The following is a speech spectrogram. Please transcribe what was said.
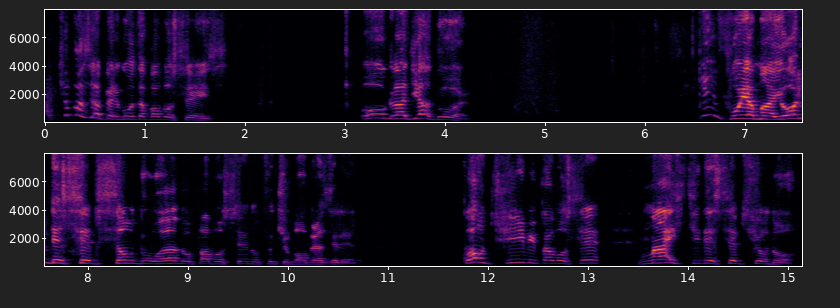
Deixa eu fazer uma pergunta para vocês. Ô gladiador, quem foi a maior decepção do ano para você no futebol brasileiro? Qual time para você mais te decepcionou?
